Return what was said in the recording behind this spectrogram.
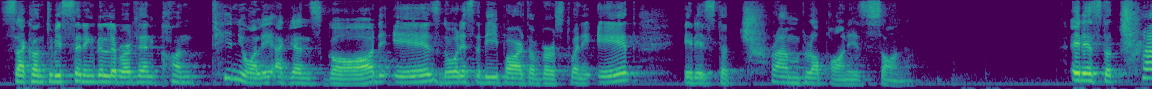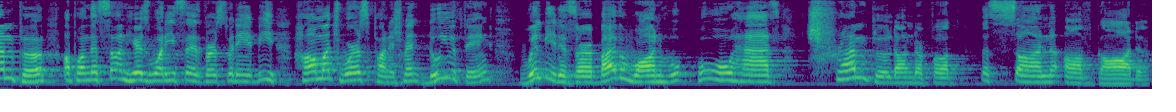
Second, to be sinning deliberately and continually against God is, notice the B part of verse 28, it is to trample upon His Son. It is to trample upon the Son. Here's what he says, verse 28b. How much worse punishment do you think will be deserved by the one who, who has trampled underfoot the Son of God?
